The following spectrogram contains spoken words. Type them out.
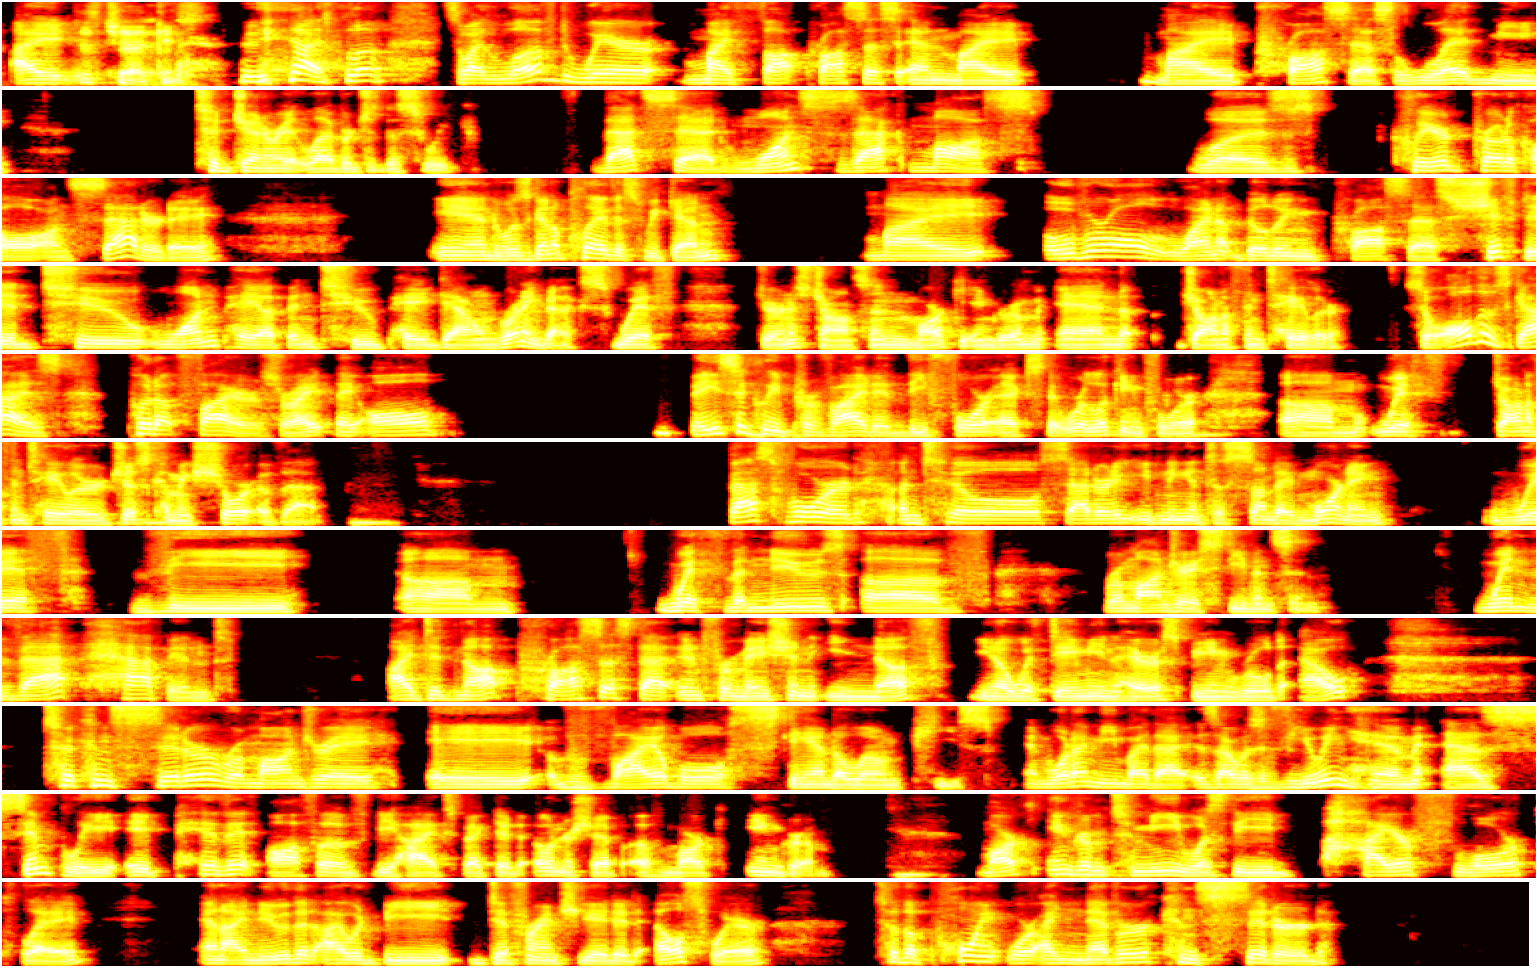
I just checking. Yeah, I love. So I loved where my thought process and my my process led me to generate leverage this week. That said, once Zach Moss was cleared protocol on Saturday and was going to play this weekend, my overall lineup building process shifted to one pay up and two pay down running backs with D'Ernest Johnson, Mark Ingram, and Jonathan Taylor. So all those guys put up fires, right? They all basically provided the 4x that we're looking for, um, with Jonathan Taylor just coming short of that. Fast forward until Saturday evening into Sunday morning with the um, with the news of Rhamondre Stevenson. When that happened, I did not process that information enough, you know, with Damien Harris being ruled out to consider Rhamondre a viable standalone piece. And what I mean by that is I was viewing him as simply a pivot off of the high expected ownership of Mark Ingram. Mark Ingram to me was the higher floor play, and I knew that I would be differentiated elsewhere to the point where I never considered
